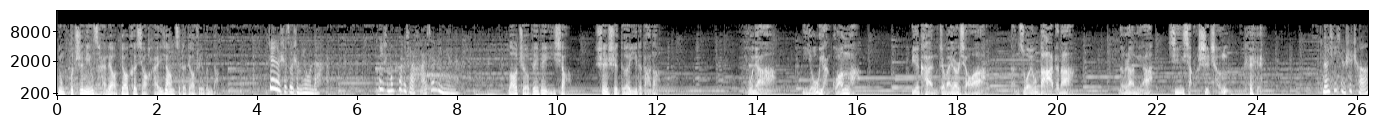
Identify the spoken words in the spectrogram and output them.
用不知名材料雕刻小孩样子的吊坠，问道：“这个是做什么用的？为什么刻个小孩在里面呢？”老者微微一笑，甚是得意的答道：“姑娘，你有眼光啊！别看这玩意儿小啊。”但作用大着呢，能让你啊心想事成。嘿嘿，能心想事成？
